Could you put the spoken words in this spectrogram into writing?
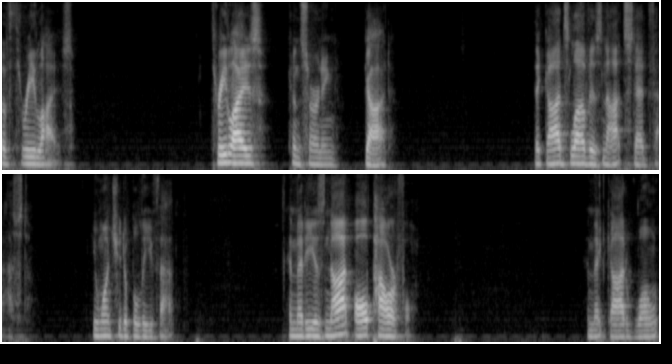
of three lies. Three lies concerning God that God's love is not steadfast. He wants you to believe that. And that He is not all powerful. And that God won't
